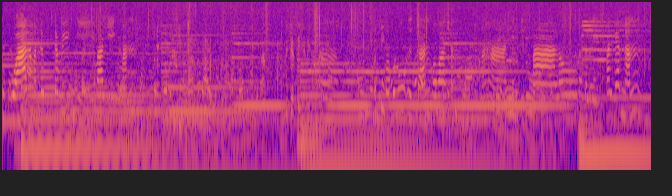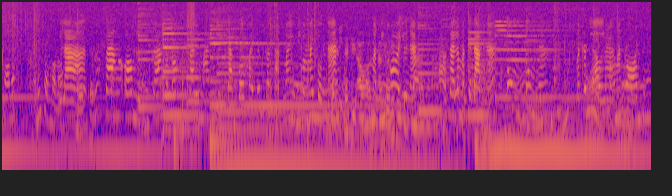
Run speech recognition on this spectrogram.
มันกว้าแล้วมันจะจะวิ่งหนีมายิงมันเออก็ไม่รู้คือกัน เพราะว่าฉันมาหาจะกินปลาแล้วก็เลยใส่แบบนั้นเวลาสร้างอ้อมหรือสร้างก็ต้องใส่ไม้ดักกอไปเพื่อจะตัดไม้ที่มันไม่สดนะที่มันมีข้ออยู่นะพอใส่แล้วมันจะดังนะ ตุ้มตุ้มนะ มันก็หนีของมันร้อนใช่ไหม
